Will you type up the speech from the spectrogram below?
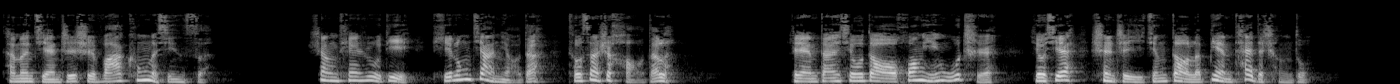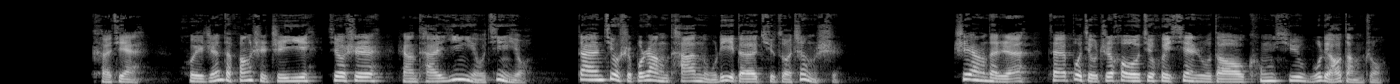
他们简直是挖空了心思，上天入地、提笼架鸟的，都算是好的了。炼丹修道、荒淫无耻，有些甚至已经到了变态的程度。可见毁人的方式之一，就是让他应有尽有，但就是不让他努力的去做正事。这样的人在不久之后就会陷入到空虚无聊当中，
